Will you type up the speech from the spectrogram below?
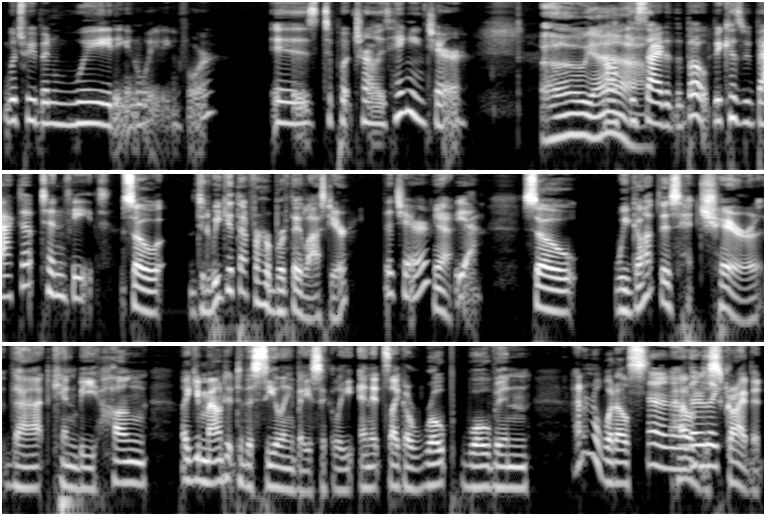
which we've been waiting and waiting for, is to put Charlie's hanging chair Oh yeah. off the side of the boat because we backed up ten feet. So did we get that for her birthday last year? The chair, Yeah. yeah, So we got this h- chair that can be hung, like you mount it to the ceiling basically, and it's like a rope woven. I don't know what else. I don't know, How to like- describe it?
